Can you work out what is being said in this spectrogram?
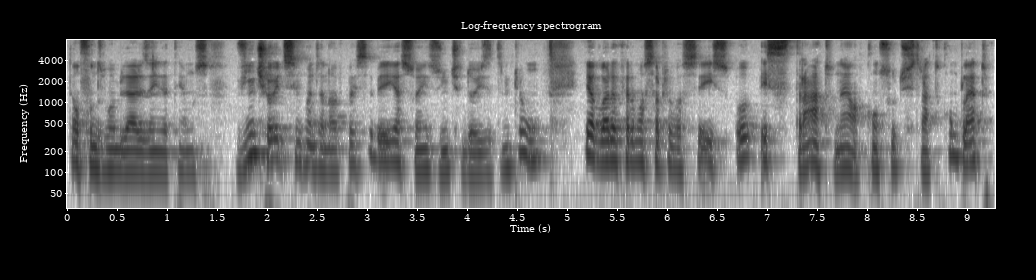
Então, fundos imobiliários ainda temos 28,59 para receber e ações 22,31. E agora eu quero mostrar para vocês o extrato, né? Ó, consulte o extrato completo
